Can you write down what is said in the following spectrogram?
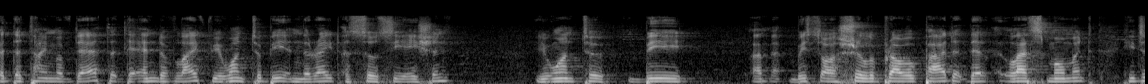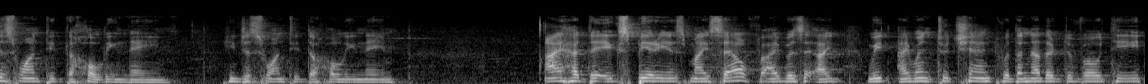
at the time of death, at the end of life, you want to be in the right association. You want to be, um, we saw Srila Prabhupada at the last moment, he just wanted the holy name. He just wanted the holy name. I had the experience myself. I was I we I went to chant with another devotee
